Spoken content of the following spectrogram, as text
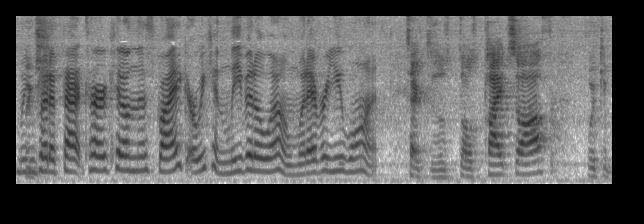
We can put a fat tire kit on this bike, or we can leave it alone, whatever you want. Take those, those pipes off. We can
